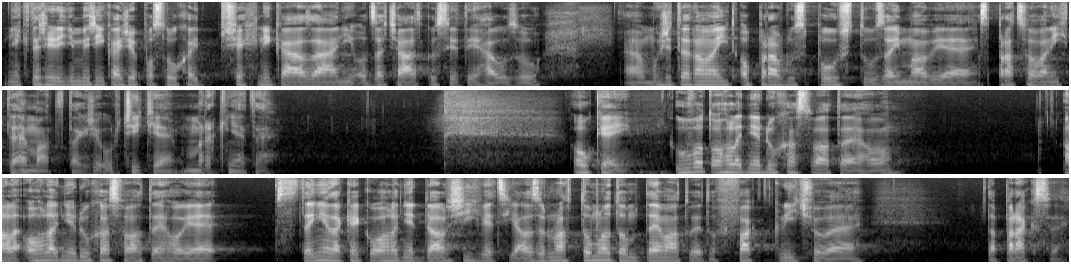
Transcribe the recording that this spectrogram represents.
Někteří lidi mi říkají, že poslouchají všechny kázání od začátku City Houseu. Můžete tam najít opravdu spoustu zajímavě zpracovaných témat, takže určitě mrkněte. OK, úvod ohledně Ducha Svatého ale ohledně Ducha Svatého je stejně tak jako ohledně dalších věcí, ale zrovna v tomhle tématu je to fakt klíčové, ta praxe.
